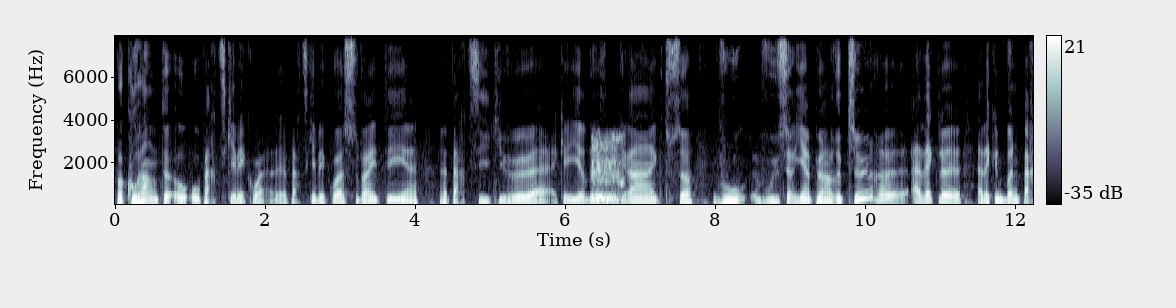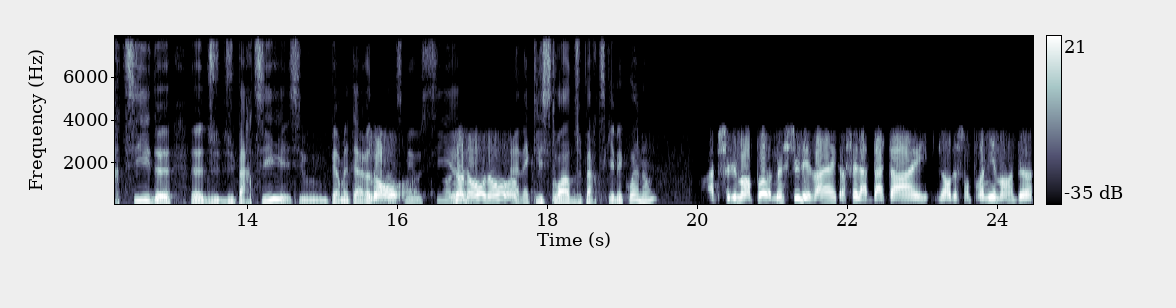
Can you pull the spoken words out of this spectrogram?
pas courante au, Parti québécois. Le Parti québécois a souvent été un, parti qui veut accueillir des immigrants et tout ça. Vous, vous seriez un peu en rupture avec le, avec une bonne partie de du, du, parti, si vous me permettez à redondance, mais aussi non, non, non. avec l'histoire du Parti québécois, non? Absolument pas. Monsieur Lévesque a fait la bataille lors de son premier mandat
